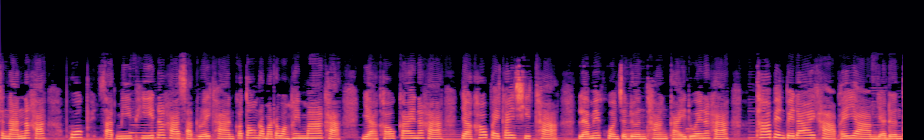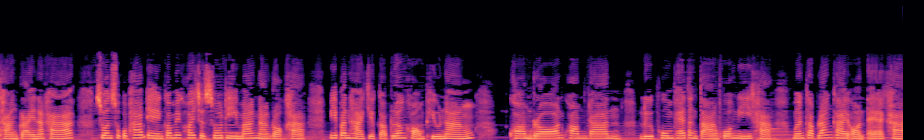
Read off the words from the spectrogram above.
ฉะนั้นนะคะ พวกสัตว์มีพิษนะคะ สัตว์เลื้อยคลานก็ต้องระมัดระวังให้มากค่ะ อย่าเข้าใกล้นะคะ อย่าเข้าไปใกล้ชิดค่ะ และไม่ควรจะเดินทางไกลด้วยนะคะ ถ้าเป็นไปได้ค่ะ พยายามอย่าเดินทางไกลนะคะ ส่วนสุขภาพเองก็ไม่ค่อยจะสู้ดีมากนักหรอกค่ะ มีปัญหาเกี่ยวกับเรื่องของผิวหนัง ความร้อน ความดัน หรือภูมิแพ้ต่างๆ พวกนี้ค่ะ เหมือนกับร่างกายอ่อนแอค่ะ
